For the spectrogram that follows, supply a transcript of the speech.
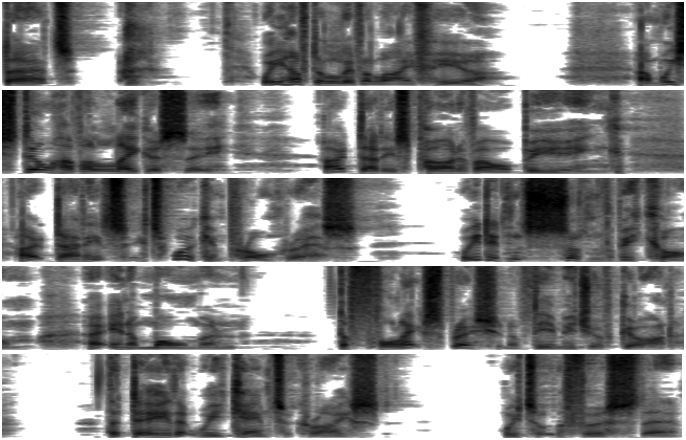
that we have to live a life here, and we still have a legacy uh, that is part of our being, uh, that it's, it's work in progress. We didn't suddenly become, uh, in a moment, the full expression of the image of God. The day that we came to Christ, we took the first step.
